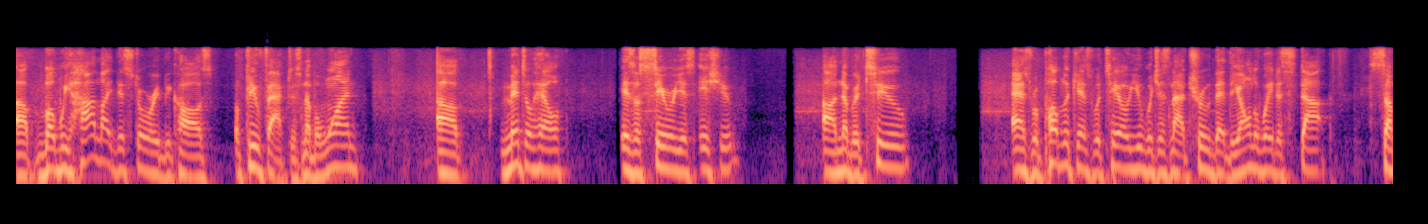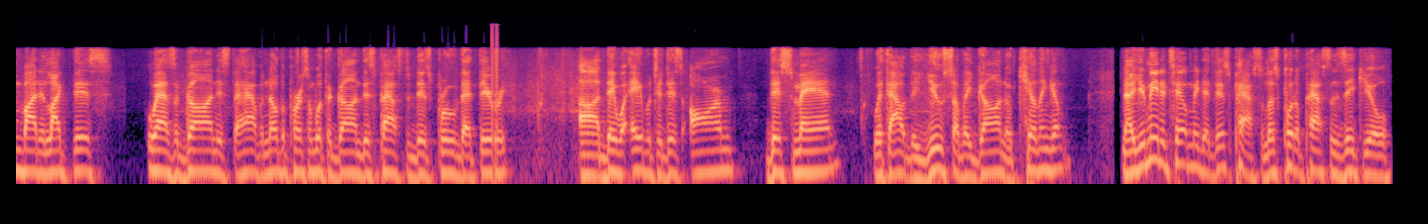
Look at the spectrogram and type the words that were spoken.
But we highlight this story because a few factors. Number one, mental health is a serious issue. number two, as Republicans would tell you, which is not true, that the only way to stop somebody like this who has a gun is to have another person with a gun. This pastor disproved that theory. they were able to disarm this man without the use of a gun or killing him. Now, you mean to tell me that this pastor, let's put up Pastor Ezekiel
